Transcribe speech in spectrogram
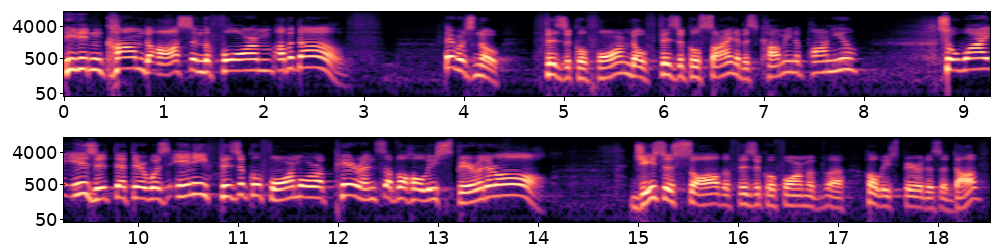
he didn't come to us in the form of a dove. There was no physical form, no physical sign of his coming upon you. So, why is it that there was any physical form or appearance of the Holy Spirit at all? Jesus saw the physical form of the Holy Spirit as a dove.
